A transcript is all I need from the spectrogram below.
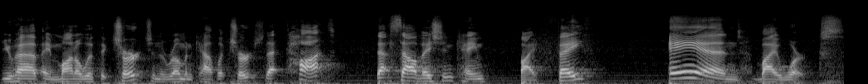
You have a monolithic church in the Roman Catholic Church that taught that salvation came by faith and by works.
